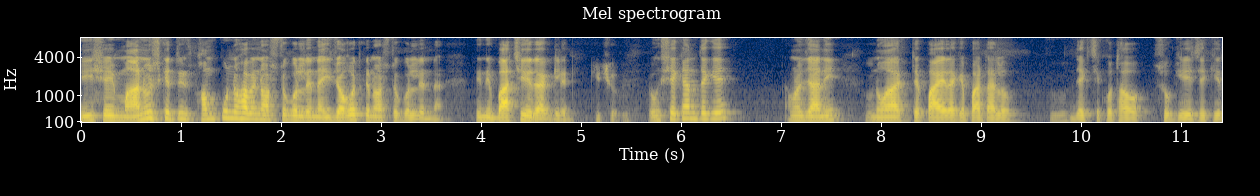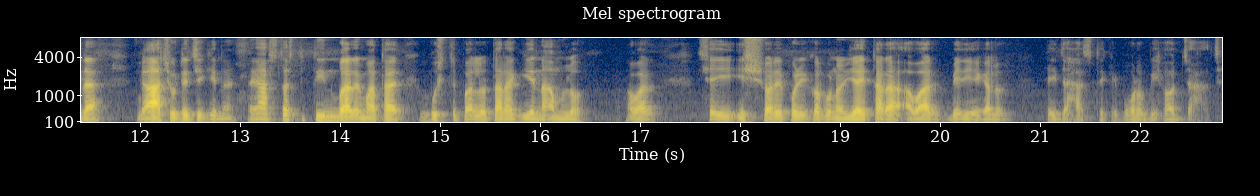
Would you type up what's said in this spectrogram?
এই সেই মানুষকে তিনি সম্পূর্ণভাবে নষ্ট করলেন না এই জগৎকে নষ্ট করলেন না তিনি বাঁচিয়ে রাখলেন কিছু। এবং সেখান থেকে আমরা জানি নোয়া একটা পায়রাকে পাঠালো দেখছে কোথাও শুকিয়েছে কিনা গাছ উঠেছে কিনা এই আস্তে আস্তে তিনবারের মাথায় বুঝতে পারল তারা গিয়ে নামলো আবার সেই ঈশ্বরের পরিকল্পনা অনুযায়ী তারা আবার বেরিয়ে গেল এই জাহাজ থেকে বড় বৃহৎ জাহাজ।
